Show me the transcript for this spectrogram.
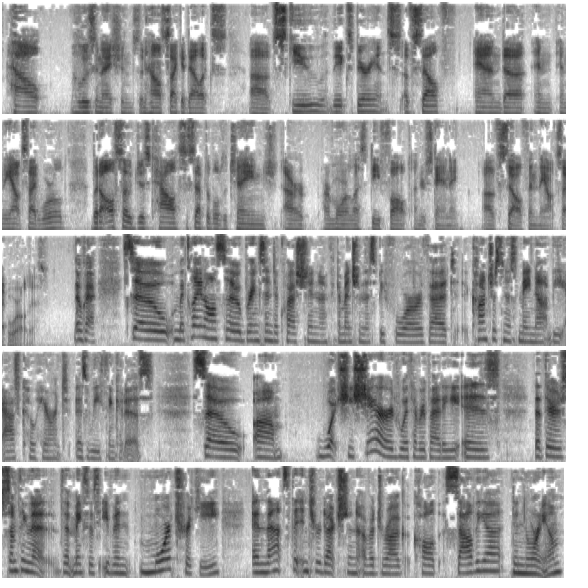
how hallucinations and how psychedelics uh, skew the experience of self and, uh, and and the outside world, but also just how susceptible to change our our more or less default understanding of self and the outside world is. Okay. So MacLean also brings into question, I think I mentioned this before, that consciousness may not be as coherent as we think it is. So, um, what she shared with everybody is that there's something that, that makes this even more tricky, and that's the introduction of a drug called Salvia divinorum.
